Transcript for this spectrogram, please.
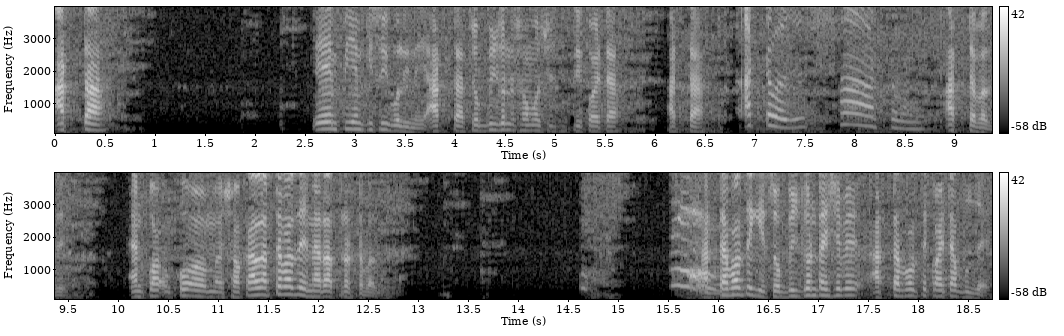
আটটা এম পি এম কিছুই বলি নেই। আটটা চব্বিশ ঘণ্টা সময়সূচিতে কয়টা? আটটা। আটটা বাজে আটটা মানে আটটা বাজে। ক- সকাল আটটা বাজে না রাত্র আটটা বাজে? আটটা বলতে কি? চব্বিশ ঘণ্টা হিসেবে আটটা বলতে কয়টা বুঝায়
